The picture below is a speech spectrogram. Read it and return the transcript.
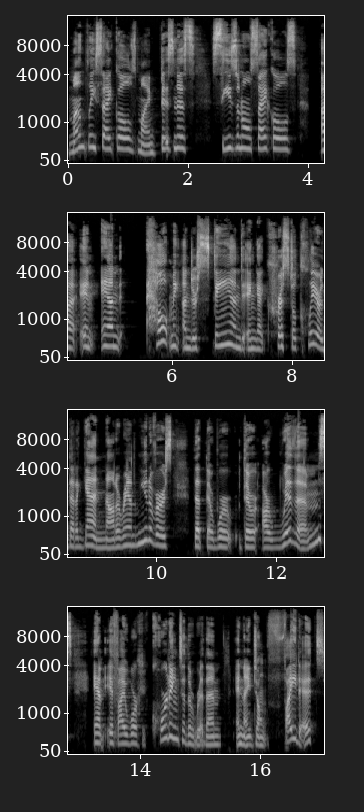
monthly cycles, my business seasonal cycles, uh, and and help me understand and get crystal clear that again not a random universe that there were there are rhythms. And if i work according to the rhythm and i don't fight it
